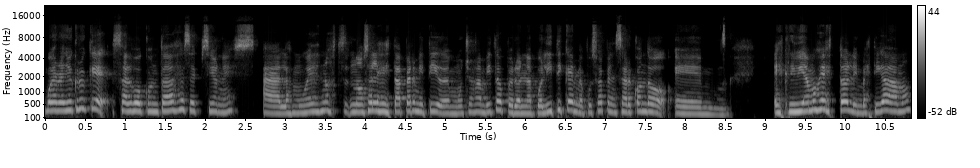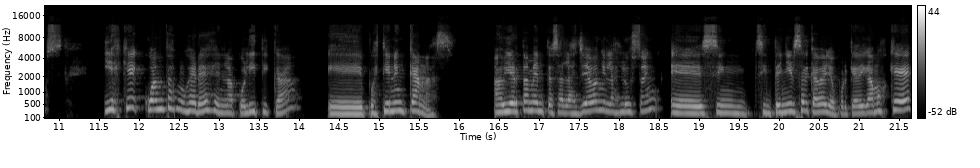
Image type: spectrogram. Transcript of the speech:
Bueno, yo creo que salvo contadas excepciones, a las mujeres no, no, se les está permitido en muchos ámbitos, pero en la política, y me puso a pensar cuando eh, escribíamos esto, lo investigábamos, y es que cuántas mujeres en la política eh, pues tienen canas, abiertamente, o sea, las llevan y las lucen eh, sin, sin teñirse el cabello, porque digamos que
